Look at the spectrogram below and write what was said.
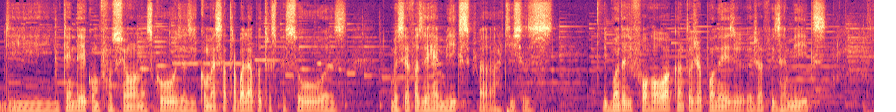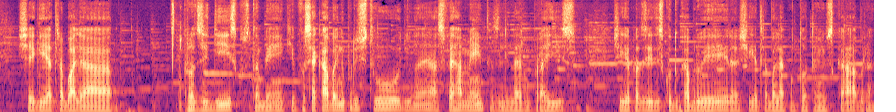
De entender como funcionam as coisas e começar a trabalhar para outras pessoas. Comecei a fazer remix para artistas de banda de forró, a cantor japonês, eu já fiz remix. Cheguei a trabalhar produzir discos também, que você acaba indo para o estúdio, né? As ferramentas lhe levam para isso. Cheguei a produzir disco do Cabroeira, cheguei a trabalhar com Totão e os Cabra.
